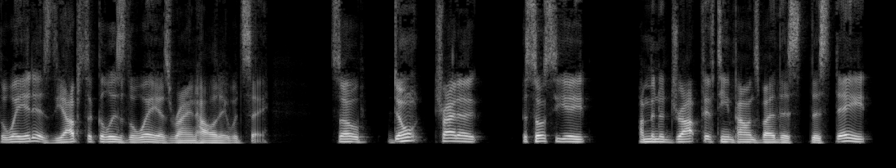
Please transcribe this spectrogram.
the way it is. The obstacle is the way, as Ryan Holiday would say. So don't try to associate I'm going to drop 15 pounds by this this date.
